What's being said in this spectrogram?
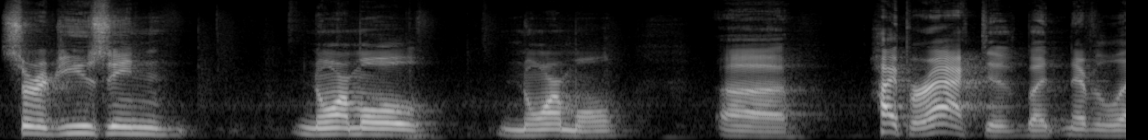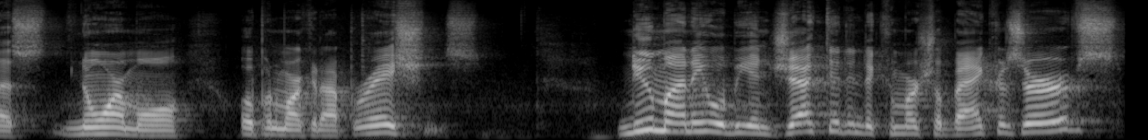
sort of using normal, normal, uh, hyperactive, but nevertheless normal open market operations. New money will be injected into commercial bank reserves.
